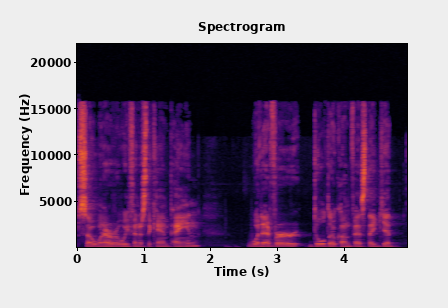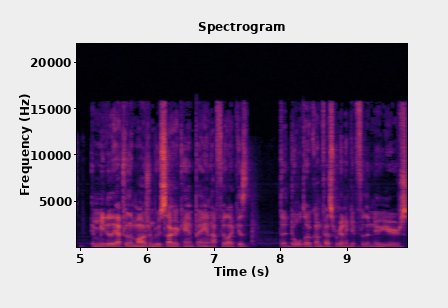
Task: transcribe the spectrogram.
so. Whenever we finish the campaign, whatever Dual Dokkan Fest they get immediately after the Majin Buu Saga campaign, I feel like is the Dual Dokkan Fest we're gonna get for the New Year's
